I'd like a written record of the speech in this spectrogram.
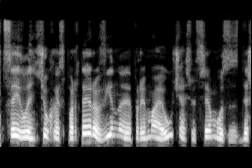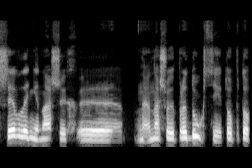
цей ланцюг експортерів він е, приймає участь у цьому здешевленні наших, е, нашої продукції. Тобто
